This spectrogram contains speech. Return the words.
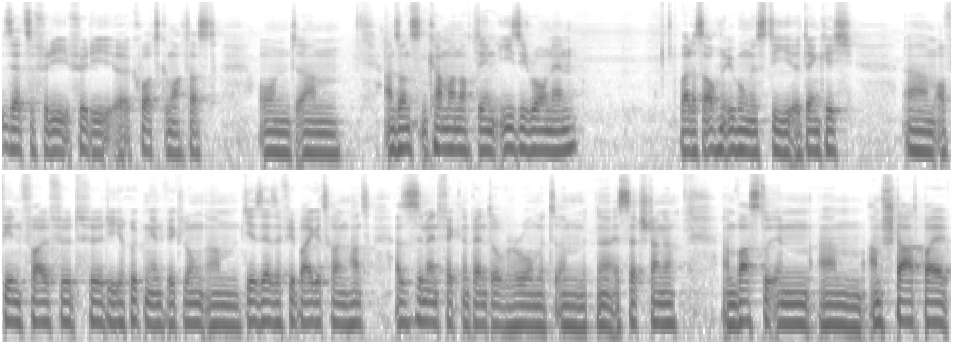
Sätze für die, für die äh, Quads gemacht hast. Und ähm, ansonsten kann man noch den Easy Row nennen, weil das auch eine Übung ist, die, äh, denke ich, ähm, auf jeden Fall für, für die Rückenentwicklung ähm, dir sehr, sehr viel beigetragen hat. Also es ist im Endeffekt eine Bent Over Row mit, ähm, mit einer SZ-Stange. Ähm, warst du im, ähm, am Start bei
